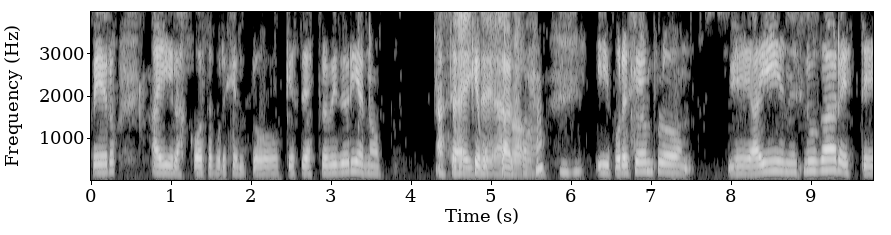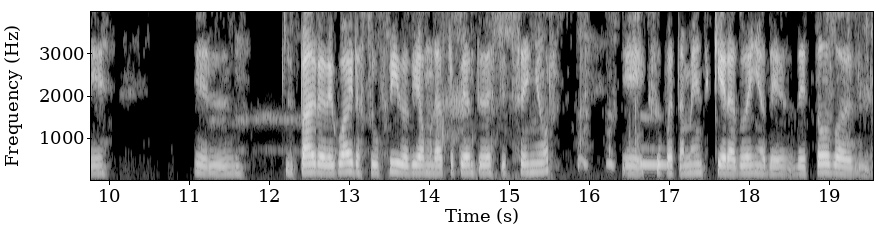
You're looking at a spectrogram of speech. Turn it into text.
pero hay las cosas, por ejemplo, que sea proveedoría, no. Aceite, que buscar. Y, por ejemplo, eh, ahí en ese lugar, este, el, el padre de Guaira ha sufrido, digamos, la atropellante de este señor, eh, supuestamente que era dueño de, de, todo el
